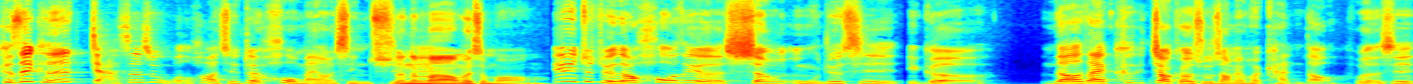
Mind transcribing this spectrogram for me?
可是，可是，假设是我的话，其实对后蛮有兴趣。真的吗？为什么？因为就觉得后这个生物就是一个。你知道在课教科书上面会看到，或者是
